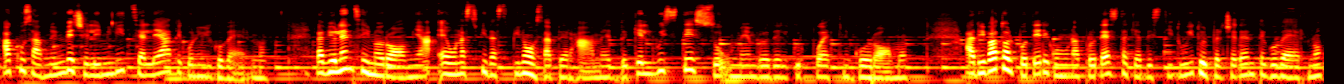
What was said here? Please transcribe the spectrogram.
accusando invece le milizie alleate con il governo. La violenza in Oromia è una sfida spinosa per Ahmed, che è lui stesso un membro del gruppo etnico Oromo. Arrivato al potere con una protesta che ha destituito il precedente governo,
